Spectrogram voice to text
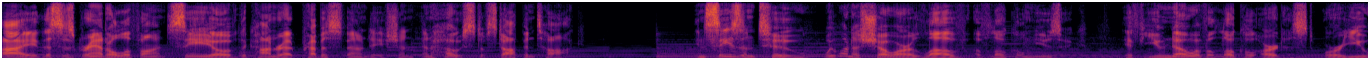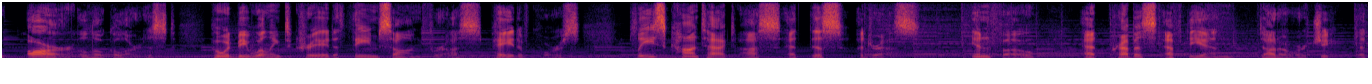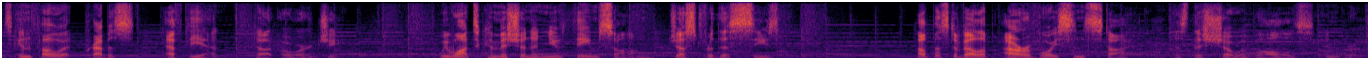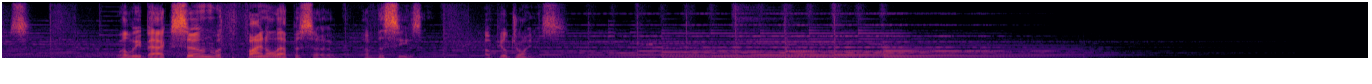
Hi, this is Grant Oliphant, CEO of the Conrad Prebys Foundation and host of Stop and Talk. In season two, we want to show our love of local music. If you know of a local artist, or you are a local artist, who would be willing to create a theme song for us, paid of course, please contact us at this address info at prebysfdn.org. That's info at prebysfdn.org. We want to commission a new theme song just for this season. Help us develop our voice and style as this show evolves and grows. We'll be back soon with the final episode of the season. Hope you'll join us.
